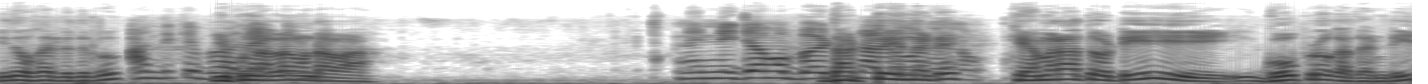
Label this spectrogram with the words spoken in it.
ఇది ఒకసారి ఎదురు. అందుకే ఇప్పుడు బాగా నల్లగా ఉండవా? నేను నిజంగా బర్డ్ దట్టు ఏంటంటే కెమెరా తోటి గోప్రో కదండి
